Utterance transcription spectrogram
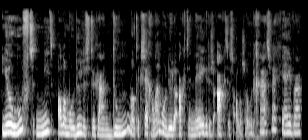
je hoeft niet alle modules te gaan doen. Want ik zeg al, hè, module 8 en 9. Dus 8 is alles over de gratis weggever.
